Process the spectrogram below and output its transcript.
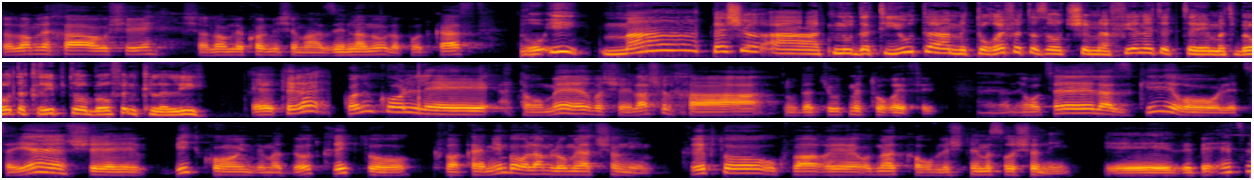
שלום לך אושי, שלום לכל מי שמאזין לנו לפודקאסט. רועי, מה פשר התנודתיות המטורפת הזאת שמאפיינת את אה, מטבעות הקריפטו באופן כללי? אה, תראה, קודם כל אה, אתה אומר בשאלה שלך תנודתיות מטורפת. אני רוצה להזכיר או לציין שביטקוין ומטבעות קריפטו כבר קיימים בעולם לא מעט שנים. קריפטו הוא כבר עוד מעט קרוב ל-12 שנים, ובעצם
